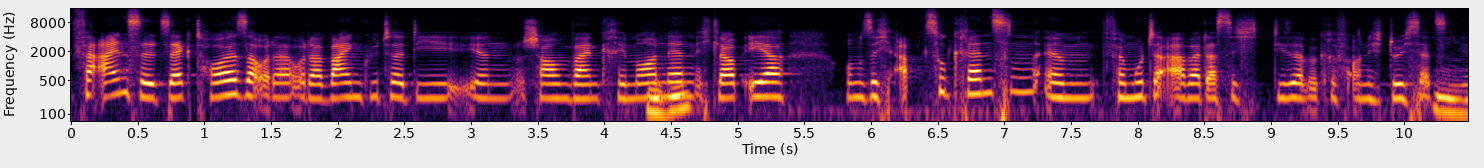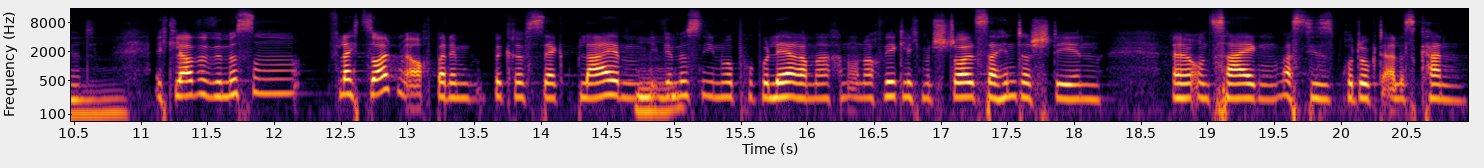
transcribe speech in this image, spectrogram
vereinzelt Sekthäuser oder, oder Weingüter, die ihren Schaumwein Cremant mhm. nennen. Ich glaube eher um sich abzugrenzen, ähm, vermute aber, dass sich dieser Begriff auch nicht durchsetzen mhm. wird. Ich glaube, wir müssen, vielleicht sollten wir auch bei dem Begriff Sekt bleiben, mhm. wir müssen ihn nur populärer machen und auch wirklich mit Stolz dahinter stehen äh, und zeigen, was dieses Produkt alles kann.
